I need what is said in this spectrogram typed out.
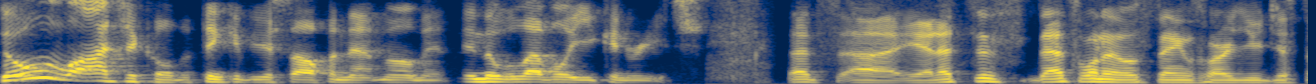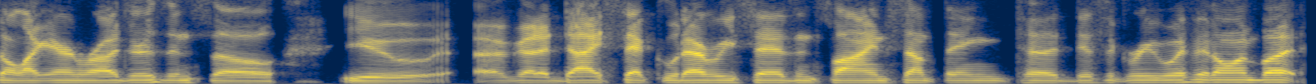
so logical to think of yourself in that moment in the level you can reach. That's uh yeah, that's just that's one of those things where you just don't like Aaron Rodgers, and so you are gonna dissect whatever he says and find something to disagree with it on. But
